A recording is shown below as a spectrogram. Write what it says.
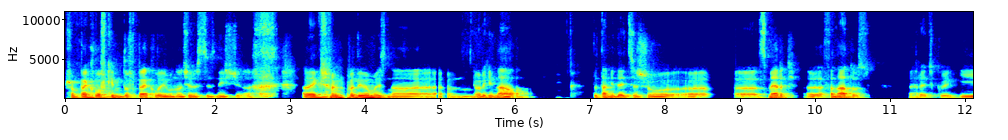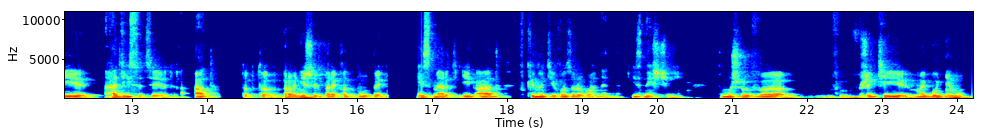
що пекло вкинуто в пекло, і воно через це знищено. Але якщо ми подивимось на ем, оригінал, то там йдеться, що е, е, смерть, е, фанатос грецькою, і гадісо це ад Тобто правильніший переклад був би і смерть, і ад вкинуті в озеро вогненне і знищені. Тому що в, в, в житті майбутньому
